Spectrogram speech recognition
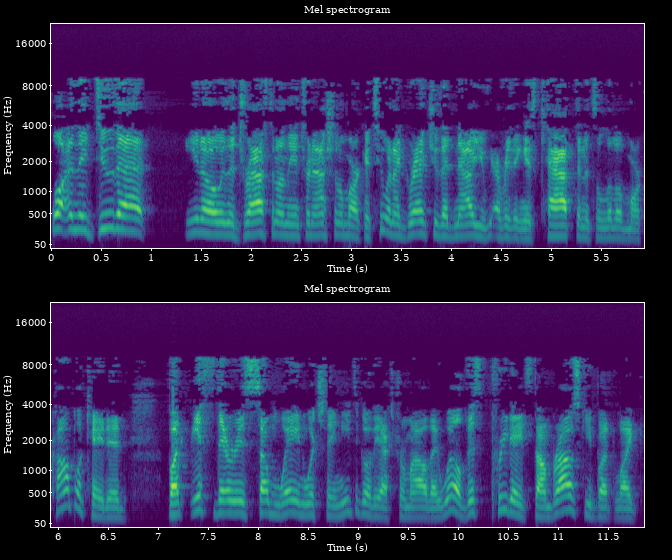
Well, and they do that, you know, in the draft and on the international market too. And I grant you that now you everything is capped and it's a little more complicated. But if there is some way in which they need to go the extra mile, they will. This predates Dombrowski, but like,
